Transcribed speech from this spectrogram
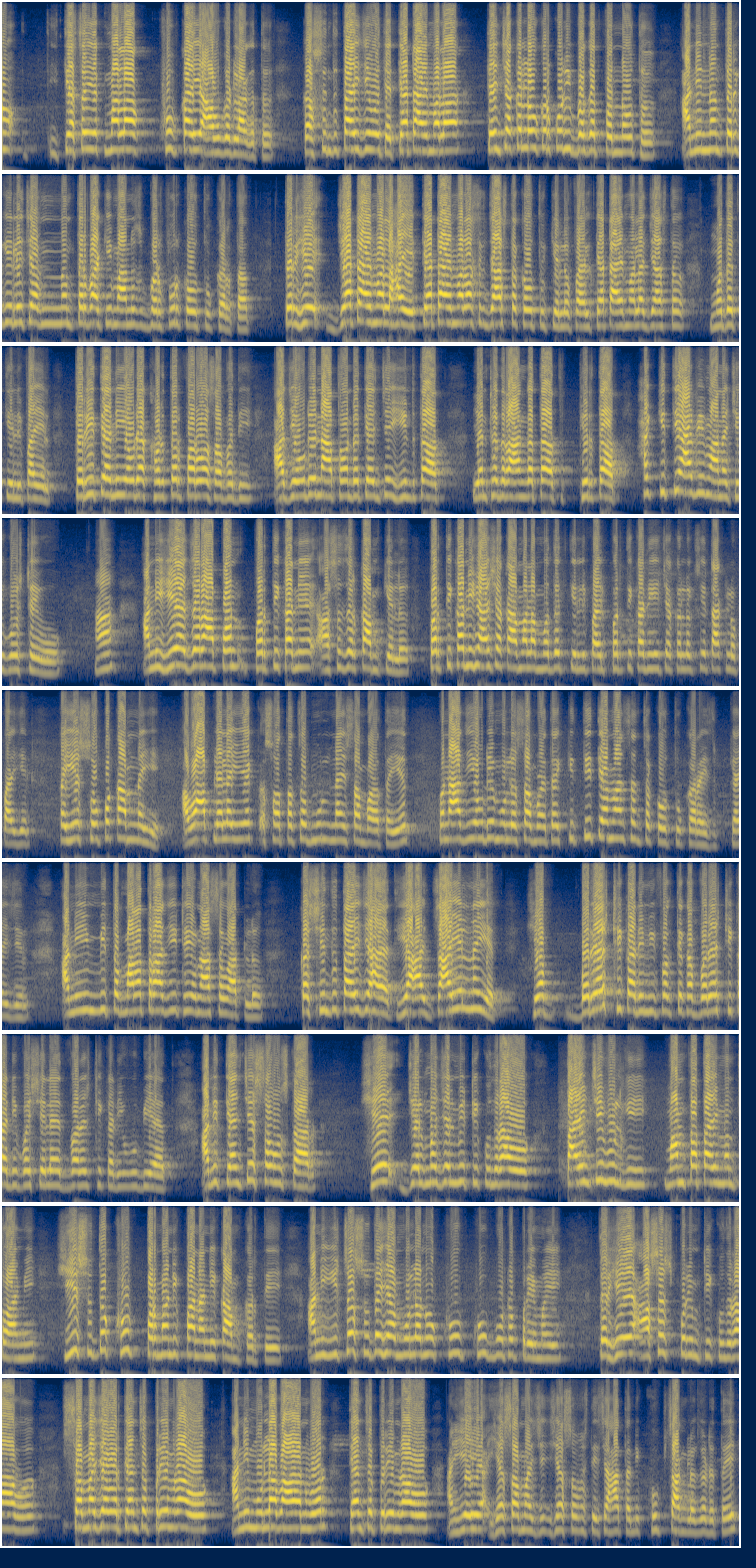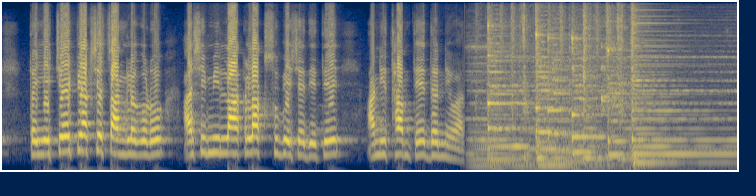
त्याचं एक मला खूप काही अवघड लागतं. का सिंधुताई जे होत्या त्या टायमाला त्यांच्याकडे लवकर कोणी बघत पण नव्हतं. आणि नंतर गेल्याच्यानंतर बाकी माणूस भरपूर कौतुक करतात. तर हे ज्या टायमाला आहे त्या टायमाला जास्त कौतुक केलं पाहिजे त्या टायमाला जास्त मदत केली पाहिजे. तरी त्यांनी एवढ्या खडतर प्रवासामध्ये आज एवढे नातवंड त्यांचे हिंडतात यंठन रांगतात फिरतात. हा किती अभिमानाची गोष्ट आहे हो. हा? आणि हे जर आपण प्रत्येकाने असं जर काम केलं प्रत्येकाने ह्या अशा कामाला मदत केली पाहिजे प्रत्येकाने याच्याकडे लक्ष टाकलं पाहिजे का हे सोपं काम नाही आहे अहो आपल्याला एक स्वतःचं मूल नाही सांभाळता येत. पण आज एवढे मुलं सांभाळत आहे किती त्या माणसांचं कौतुक करायचं पाहिजे. आणि मी तर मला तर आजही ठेवून असं वाटलं का सिंधुताई जे आहेत हे आज जाईल नाही आहेत ह्या बऱ्याच ठिकाणी मी फक्त का बऱ्याच ठिकाणी बसलेल्या आहेत बऱ्याच ठिकाणी उभी आहेत. आणि त्यांचे संस्कार हे जन्मजन्मी टिकून राहो. ताईंची मुलगी ममता ताई म्हणतो आम्ही ही सुद्धा खूप प्रामाणिकपणाने काम करते. आणि हिचं सुद्धा ह्या मुलांवर खूप खूप मोठं प्रेम आहे. तर हे असंच प्रेम टिकून राहावं समाजावर त्यांचं प्रेम राहावं आणि मुलाबाळांवर त्यांचं प्रेम राहावं. आणि हे ह्या समाज ह्या संस्थेच्या हाताने खूप चांगलं घडत आहे तर याच्यापेक्षा चांगलं घडो अशी मी लाख लाख शुभेच्छा देते आणि थांबते. धन्यवाद.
